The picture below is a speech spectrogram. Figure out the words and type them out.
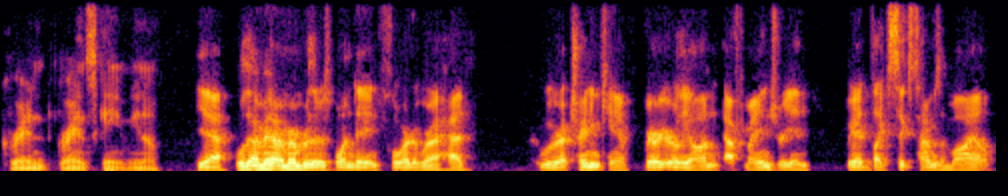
grand grand scheme, you know? Yeah. Well, I mean, I remember there was one day in Florida where I had we were at training camp very early on after my injury, and we had like six times a mile.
